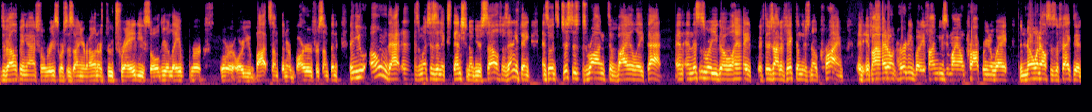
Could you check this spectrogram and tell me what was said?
developing natural resources on your own or through trade, you sold your labor or, or you bought something or bartered for something, then you own that as much as an extension of yourself as anything. And so it's just as wrong to violate that. And, and this is where you go, well, hey, if there's not a victim, there's no crime. If, if I don't hurt anybody, if I'm using my own property in a way that no one else is affected,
